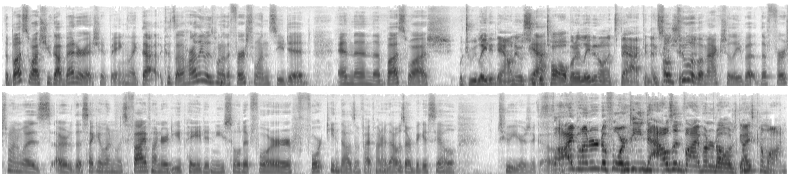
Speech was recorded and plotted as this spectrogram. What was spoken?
the bus wash you got better at shipping like that because the Harley was one of the first ones you did, and then the bus wash Which we laid it down. It was super Yeah. tall, but I laid it on its back, and we that's how I sold two of them actually. But the first one was or the second one was five hundred. You paid and you sold it for fourteen thousand five hundred. That was our biggest sale two years ago. Five hundred to fourteen thousand five hundred dollars, guys. Come on,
